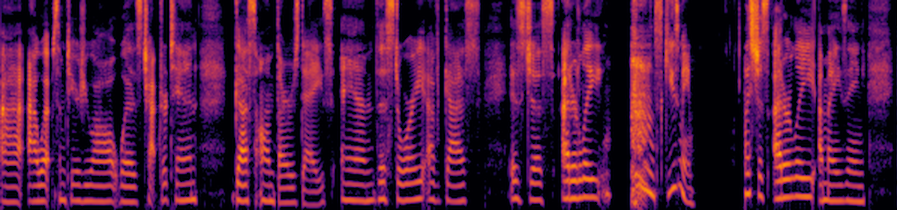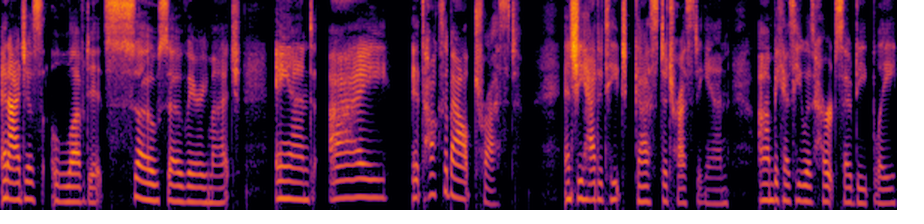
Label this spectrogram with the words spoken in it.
I, I wept some tears, you all, was chapter 10, Gus on Thursdays. And the story of Gus is just utterly, excuse me, it's just utterly amazing. And I just loved it so, so very much. And I, it talks about trust. And she had to teach Gus to trust again um, because he was hurt so deeply.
